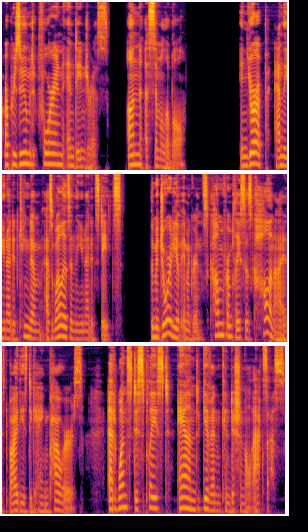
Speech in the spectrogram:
are presumed foreign and dangerous, unassimilable. In Europe and the United Kingdom, as well as in the United States, the majority of immigrants come from places colonized by these decaying powers, at once displaced and given conditional access.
